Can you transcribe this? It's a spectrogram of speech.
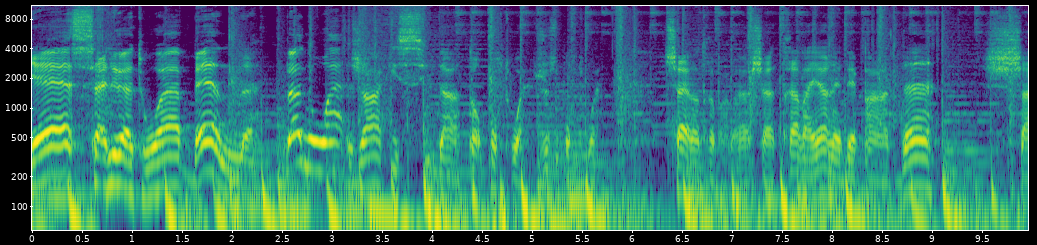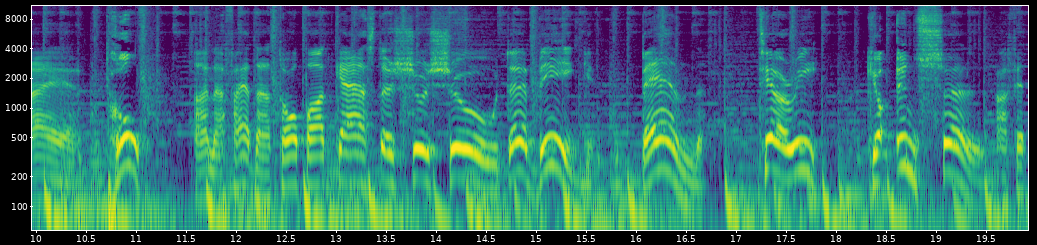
Yes, salut à toi, Ben. Benoît Jacques ici dans ton pour toi, juste pour toi. Cher entrepreneur, cher travailleur indépendant, cher pro en affaires dans ton podcast chouchou de Big Ben Theory qui a une seule, en fait,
